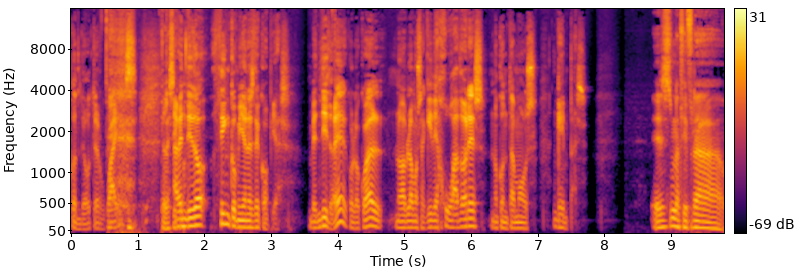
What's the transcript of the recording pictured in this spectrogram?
con The Outer Wilds, ha vendido 5 millones de copias. Vendido, ¿eh? Con lo cual no hablamos aquí de jugadores, no contamos Game Pass. Es una cifra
